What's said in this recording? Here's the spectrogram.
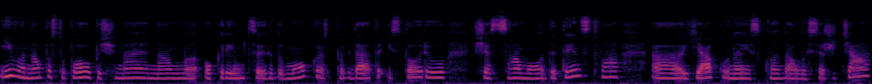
І вона поступово починає нам, окрім цих думок, розповідати історію ще з самого дитинства, е, як у неї складалося життя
